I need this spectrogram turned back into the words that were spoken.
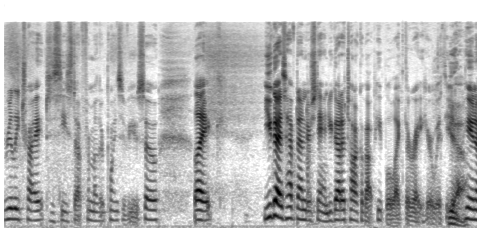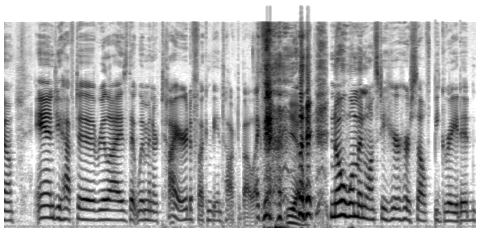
really try to see stuff from other points of view. So, like, you guys have to understand. You got to talk about people like they're right here with you. Yeah. You know, and you have to realize that women are tired of fucking being talked about like that. Yeah. like, no woman wants to hear herself be graded.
